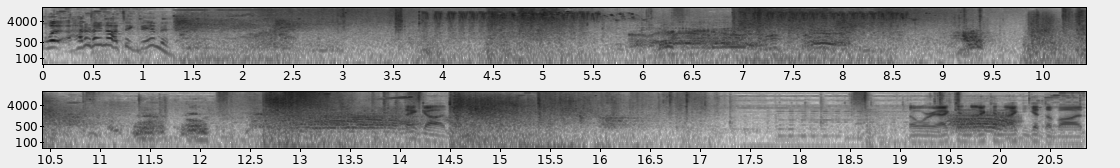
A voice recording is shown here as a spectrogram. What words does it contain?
What? How did I not take damage? Thank God. Don't worry, I can I can I can get the VOD.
